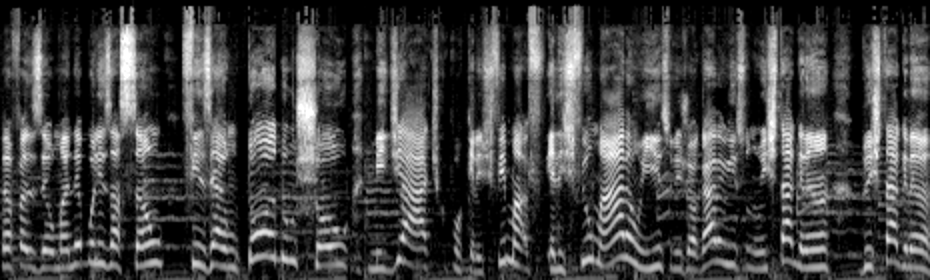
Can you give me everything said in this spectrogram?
pra fazer uma nebulização, fizeram todo um show midiático, porque eles, filma, eles filmaram isso, eles jogaram isso no Instagram, do Instagram,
